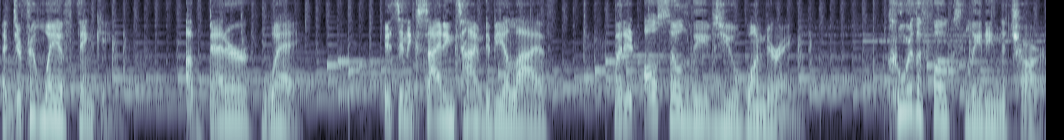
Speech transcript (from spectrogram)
a different way of thinking, a better way. It's an exciting time to be alive, but it also leaves you wondering who are the folks leading the charge?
